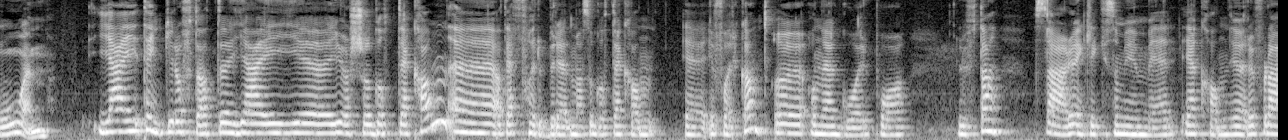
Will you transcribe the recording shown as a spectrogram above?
roen? Jeg tenker ofte at jeg eh, gjør så godt jeg kan. eh, At jeg forbereder meg så godt jeg kan eh, i forkant. Og når jeg går på lufta, så er det jo egentlig ikke så mye mer jeg kan gjøre, for da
